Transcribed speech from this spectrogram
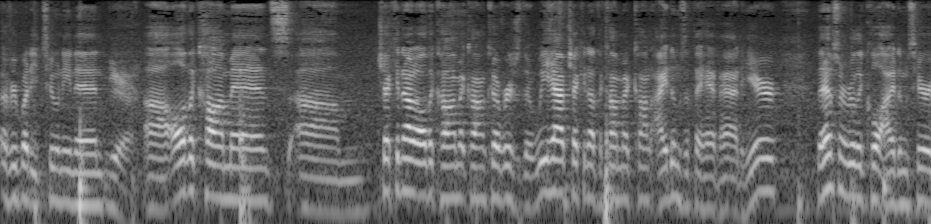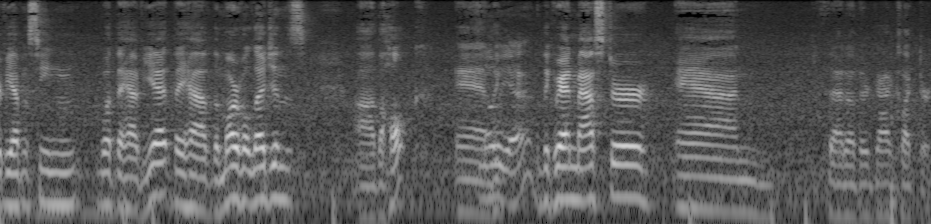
everybody tuning in. Yeah. Uh, all the comments, um, checking out all the Comic Con coverage that we have, checking out the Comic Con items that they have had here. They have some really cool items here. If you haven't seen what they have yet, they have the Marvel Legends, uh, the Hulk, and Oh, the, yeah? the Grandmaster, and that other guy, Collector,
